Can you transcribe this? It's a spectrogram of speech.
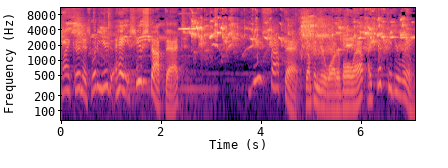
My goodness, what are you doing? Hey, you stop that. You stop that. Dumping your water bowl out. I just did your room.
